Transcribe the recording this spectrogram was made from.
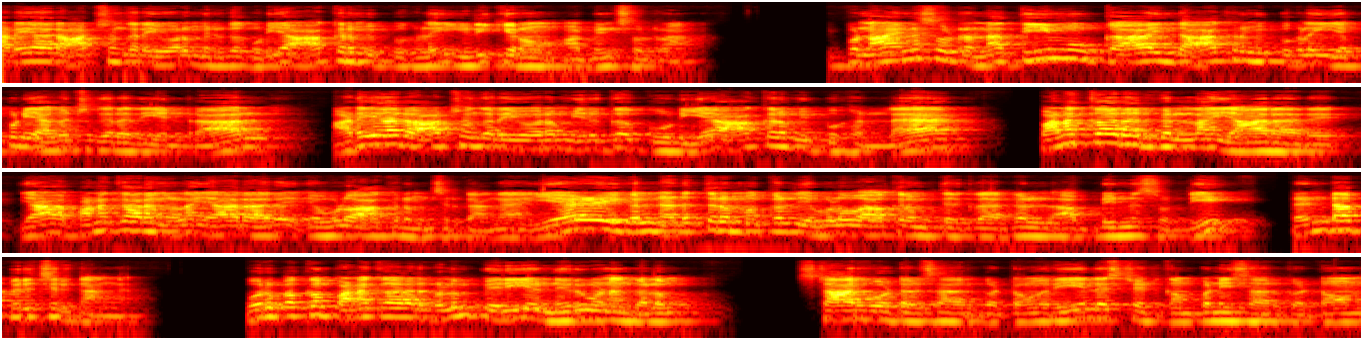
அடையாறு ஆற்றங்கரையோரம் இருக்கக்கூடிய ஆக்கிரமிப்புகளை இடிக்கிறோம் அப்படின்னு சொல்றாங்க. இப்போ நான் என்ன சொல்றேன்னா திமுக இந்த ஆக்கிரமிப்புகளை எப்படி அகற்றுகிறது என்றால் அடையாறு ஆற்றங்கரையோரம் இருக்கக்கூடிய ஆக்கிரமிப்புகள்ல பணக்காரர்கள்லாம் யாராரு? யா பணக்காரங்கள்லாம் யாராரு எவ்வளவு ஆக்கிரமிச்சிருக்காங்க? ஏழைகள் நடுத்தர மக்கள் எவ்வளவு ஆக்கிரமித்திருக்கிறார்கள் அப்படின்னு சொல்லி ரெண்டா பிரிச்சிருக்காங்க. ஒரு பக்கம் பணக்காரர்களும் பெரிய நிறுவனங்களும். ஸ்டார் ஹோட்டல்ஸாக இருக்கட்டும் ரியல் எஸ்டேட் கம்பெனிஸாக இருக்கட்டும்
